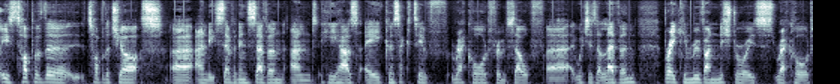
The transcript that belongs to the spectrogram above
he's top of the top of the charts, uh, and he's seven in seven, and he has a consecutive record for himself, uh, which is eleven, breaking Ruud van Nistelrooy's record.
